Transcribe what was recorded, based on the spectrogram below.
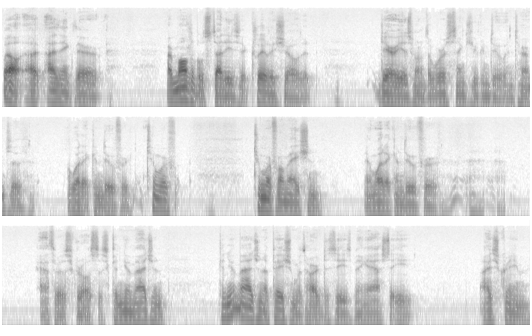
Well, I, I, think there are multiple studies that clearly show that dairy is one of the worst things you can do in terms of what it can do for tumor, tumor formation and what it can do for uh, atherosclerosis. Can you imagine can you imagine a patient with heart disease being asked to eat ice cream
